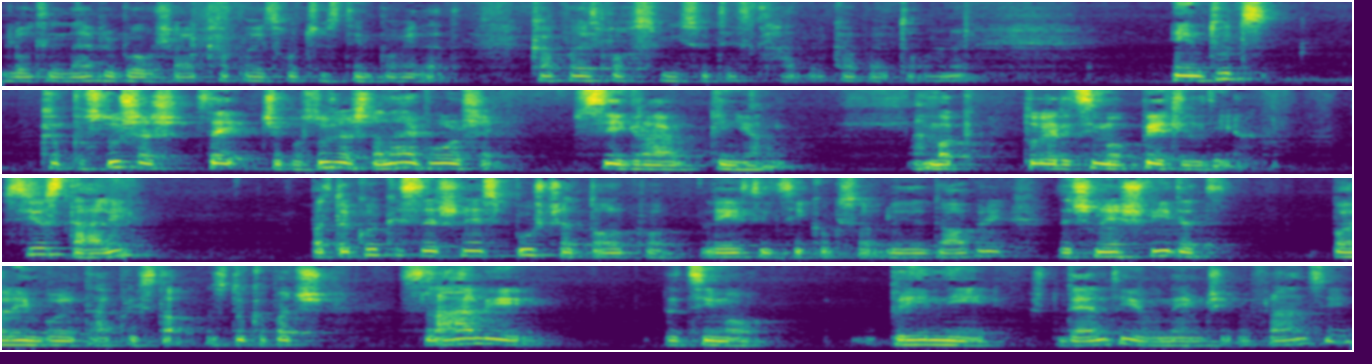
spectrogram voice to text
lotili, najprej bo vprašali, kaj pa jaz hočem s tem povedati, kaj pa je sploh smisel te skladbe, kaj pa je to. Ne? In tudi, ko poslušaš, zdaj, če poslušaš na najboljše, vsi igrajo genialno. Ampak to je recimo pet ljudi. Vsi ostali, pa takoj, ko se začneš spuščati dol po lestvici, kako so ljudje dobri, začneš videti bolj in bolj ta pristop. Zato, ker pač slabi, recimo, pridni študenti v Nemčiji, v Franciji,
